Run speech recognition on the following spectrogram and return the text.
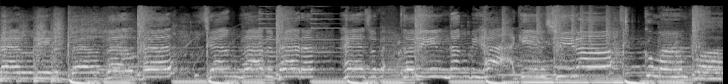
날리는 벨벨벨. 이젠 나를 배라 해줘. 배터리 낭비하기는 싫어. 자꾸만 봐.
